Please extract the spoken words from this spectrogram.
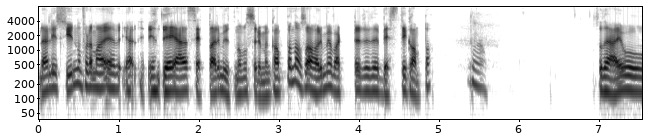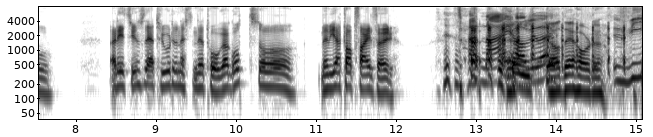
det er litt synd, for de har, jeg, det jeg har sett av dem utenom Strømmen-kampen, så har de jo vært det best i kampa. Ja. Så det er jo det er litt synd, så jeg tror det nesten det toget har gått, så Men vi har tatt feil før. Nei, har vi det? Ja, det har du. Vi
